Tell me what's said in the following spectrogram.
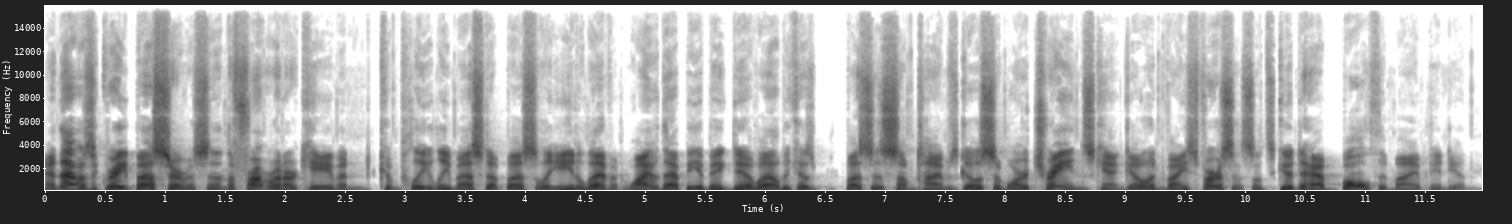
And that was a great bus service. And then the FrontRunner came and completely messed up bus 811. Why would that be a big deal? Well, because buses sometimes go somewhere trains can't go and vice versa. So it's good to have both, in my opinion,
